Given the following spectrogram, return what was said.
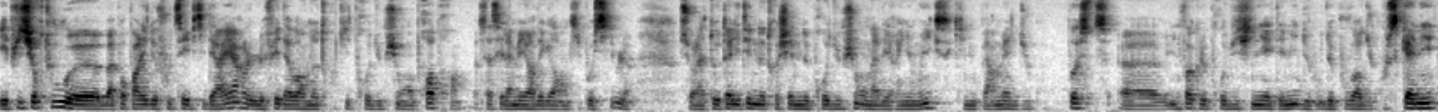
Et puis surtout, euh, bah, pour parler de food safety derrière, le fait d'avoir notre outil de production en propre, hein, ça c'est la meilleure des garanties possibles. Sur la totalité de notre chaîne de production, on a des rayons X qui nous permettent du coup post, euh, une fois que le produit fini a été mis, de, pouvoir du coup scanner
